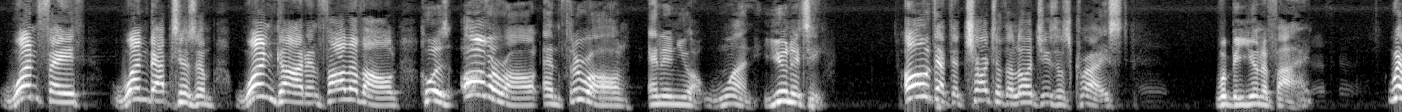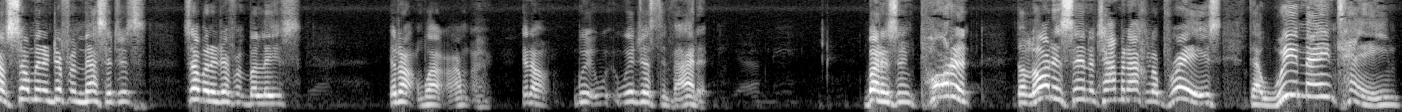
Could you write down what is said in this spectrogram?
one faith, one baptism, one God and Father of all, who is over all and through all and in you. One. Unity. Oh, that the church of the Lord Jesus Christ would be unified. We have so many different messages, so many different beliefs. You know, well, I'm, you know, we, we're just divided. But it's important, the Lord is saying the tabernacle of praise, that we maintain,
